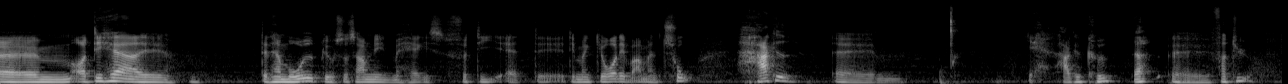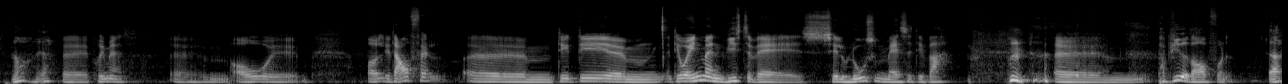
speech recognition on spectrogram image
Øhm, og det her, øh, den her mode blev så sammenlignet med haggis, fordi at øh, det man gjorde, det var, at man tog hakket, øh, ja, hakket kød Ja. øh, fra dyr Nå, ja. øh, primært. Øh, og, øh, og lidt affald. Øh, det, det, øh, det var inden man vidste, hvad cellulosemasse det var. øh, papiret var opfundet. Ja.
